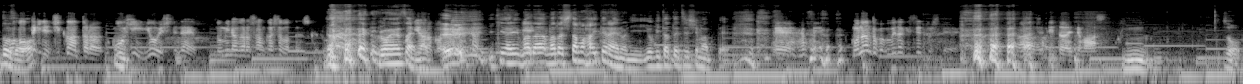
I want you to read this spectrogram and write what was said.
どうぞ。戻ってきて時間あったらコーヒー用意してね、飲みながら参加したかったですけど。ごめんなさいね、いきなりまだまだ下も履いてないのに呼び立ててしまって。ええもうなんとか上だけセットして、させていただいてます。うん。そ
